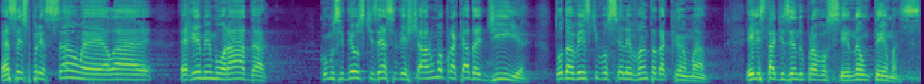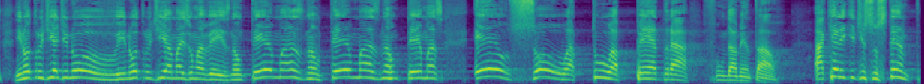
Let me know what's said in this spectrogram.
Essa expressão ela é rememorada como se Deus quisesse deixar uma para cada dia. Toda vez que você levanta da cama, ele está dizendo para você: não temas. E no outro dia de novo, e no outro dia mais uma vez: não temas, não temas, não temas. Eu sou a tua pedra fundamental, aquele que te sustenta.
